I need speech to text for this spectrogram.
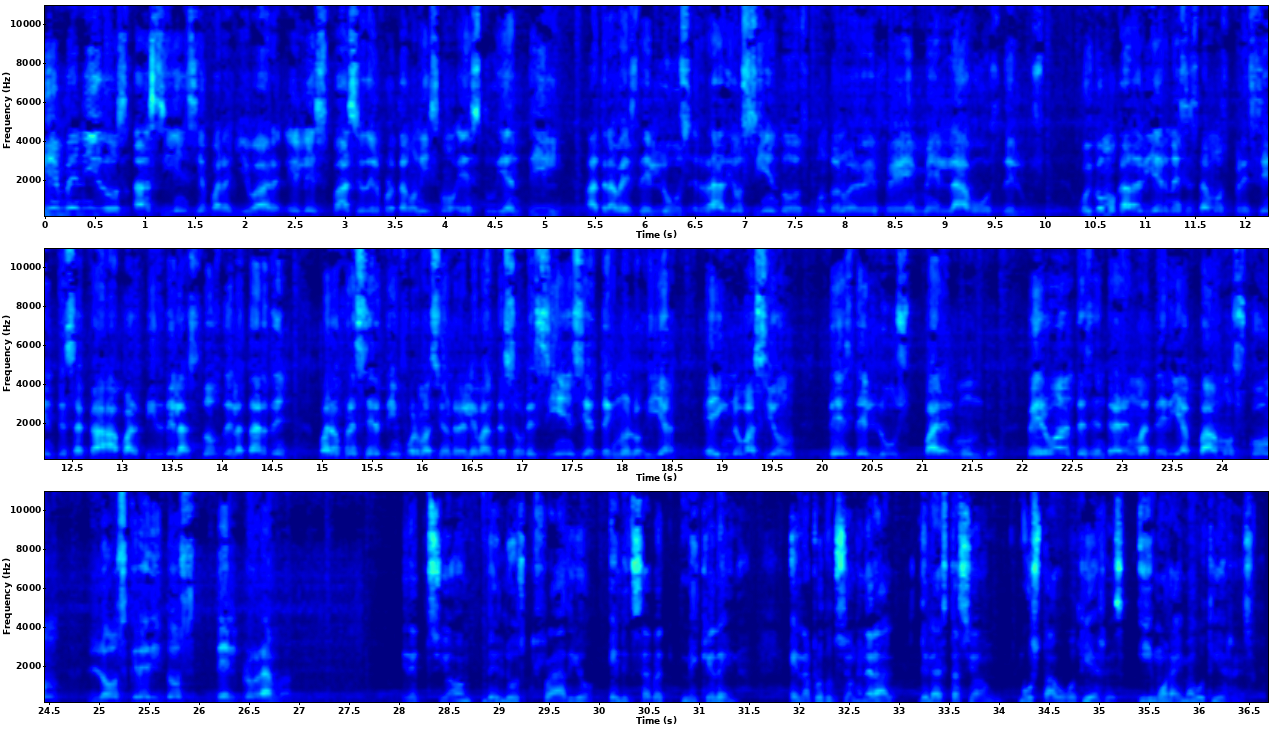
Bienvenidos a Ciencia para llevar el espacio del protagonismo estudiantil a través de Luz Radio 102.9 FM, La Voz de Luz. Hoy como cada viernes estamos presentes acá a partir de las 2 de la tarde para ofrecerte información relevante sobre ciencia, tecnología e innovación desde Luz para el Mundo. Pero antes de entrar en materia vamos con los créditos del programa. Dirección de Luz Radio Elizabeth Miquelena. En la producción general de la estación, Gustavo Gutiérrez y Moraima Gutiérrez.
